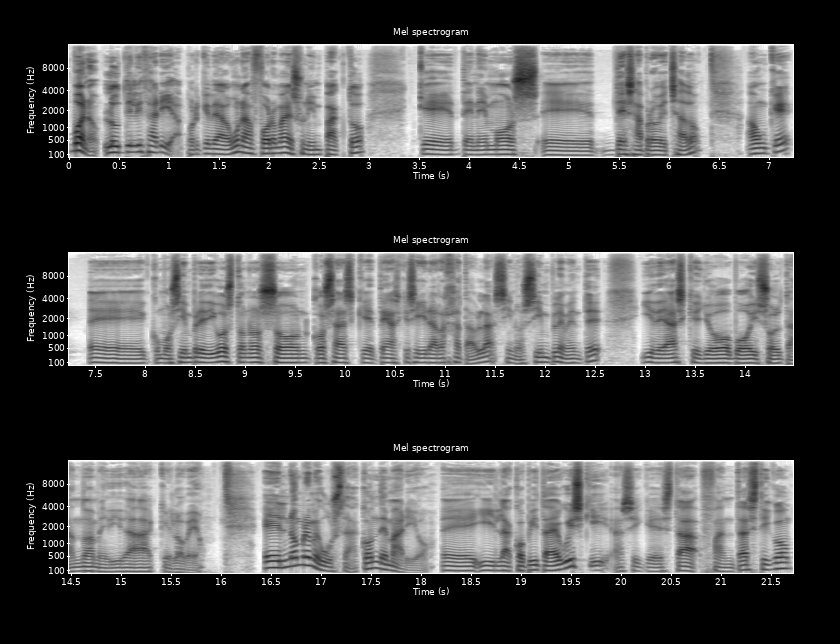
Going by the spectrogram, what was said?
Bueno, lo utilizaría porque de alguna forma es un impacto que tenemos eh, desaprovechado, aunque eh, como siempre digo, esto no son cosas que tengas que seguir a rajatabla, sino simplemente ideas que yo voy soltando a medida que lo veo. El nombre me gusta, Conde Mario, eh, y la copita de whisky, así que está fantástico.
